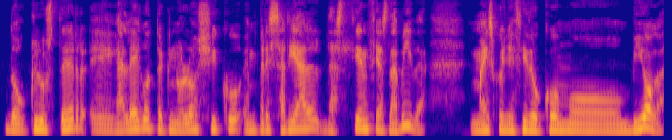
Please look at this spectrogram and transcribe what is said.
do Clúster eh, Galego Tecnolóxico Empresarial das Ciencias da Vida, máis coñecido como Bioga.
